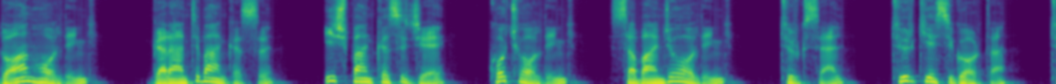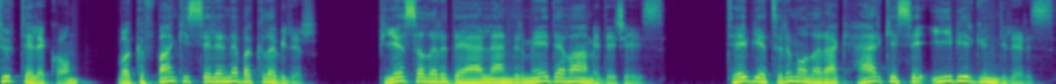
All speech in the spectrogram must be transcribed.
Doğan Holding, Garanti Bankası, İş Bankası C, Koç Holding, Sabancı Holding, Türksel, Türkiye Sigorta, Türk Telekom, Vakıfbank hisselerine bakılabilir. Piyasaları değerlendirmeye devam edeceğiz. TEB yatırım olarak herkese iyi bir gün dileriz.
